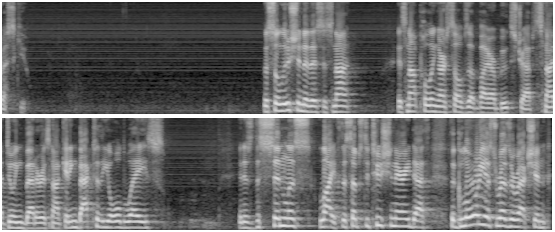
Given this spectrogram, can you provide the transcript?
rescue. The solution to this is not it's not pulling ourselves up by our bootstraps. It's not doing better. It's not getting back to the old ways. It is the sinless life, the substitutionary death, the glorious resurrection,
